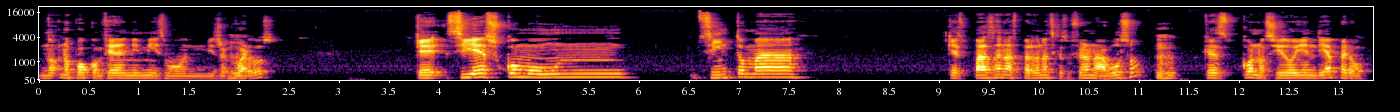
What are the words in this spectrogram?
No, no puedo confiar en mí mismo, en mis recuerdos. Que sí es como un síntoma que pasa en las personas que sufrieron abuso que es conocido hoy en día, pero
